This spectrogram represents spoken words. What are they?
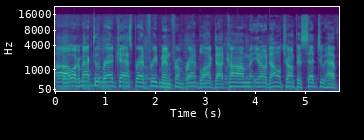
Uh, welcome back to the BradCast. Brad Friedman from BradBlog.com. You know, Donald Trump is said to have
